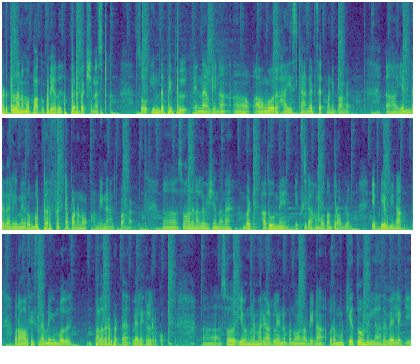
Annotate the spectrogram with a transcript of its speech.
அடுத்ததாக நம்ம பார்க்கக்கூடியது பெர்ஃபெக்ஷனிஸ்ட் ஸோ இந்த பீப்புள் என்ன அப்படின்னா அவங்க ஒரு ஹை ஸ்டாண்டர்ட் செட் பண்ணிப்பாங்க. எந்த வேலையுமே ரொம்ப பெர்ஃபெக்டாக பண்ணணும் அப்படின்னு நினச்சிப்பாங்க. ஸோ அது நல்ல விஷயம் தானே? பட் அதுவுமே எக்ஸிட் ஆகும்போது தான் ப்ராப்ளம் எப்படி அப்படின்னா ஒரு ஆஃபீஸில் அப்படிங்கும்போது பலதரப்பட்ட வேலைகள் இருக்கும். ஸோ இவங்கள மாதிரி ஆட்கள் என்ன பண்ணுவாங்க அப்படின்னா ஒரு முக்கியத்துவம் இல்லாத வேலைக்கு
